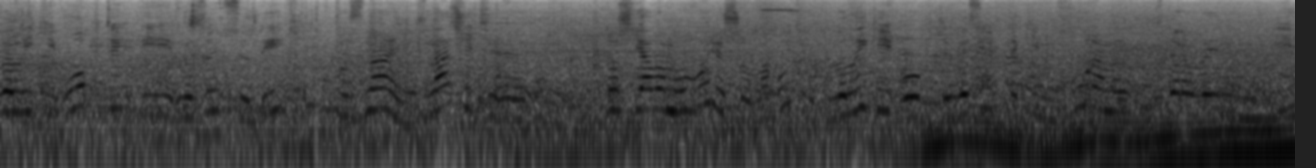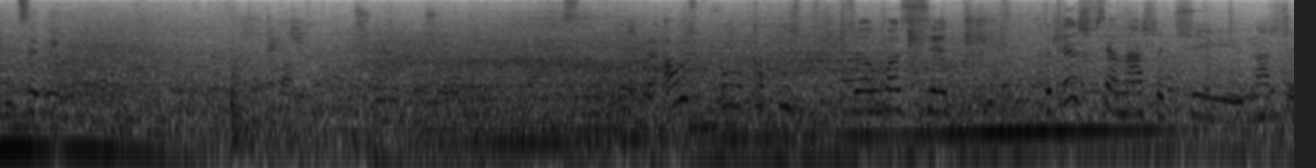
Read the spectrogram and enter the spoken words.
великі опти і везуть сюди. Не знаю. Значить, е, тож я вам говорю, що, мабуть, великі опти везуть такими фурами здоровенними, і їм це вигідно. Так, що я можу. Добре, а ось по капусті, це у вас е, це теж вся наша чи наша?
